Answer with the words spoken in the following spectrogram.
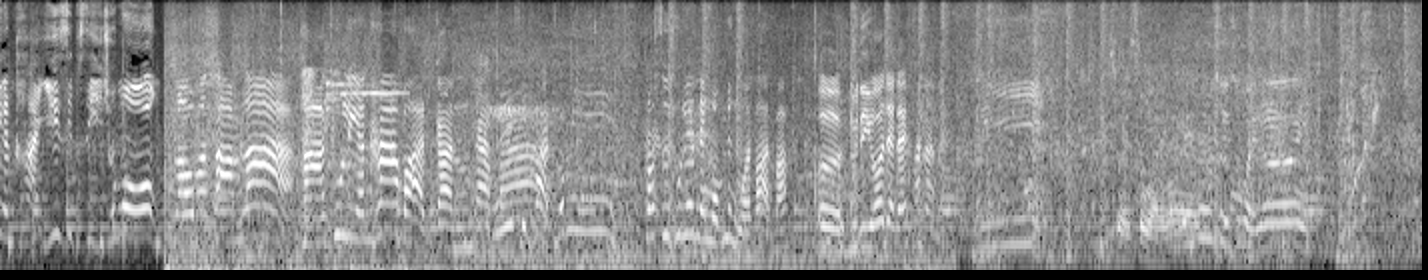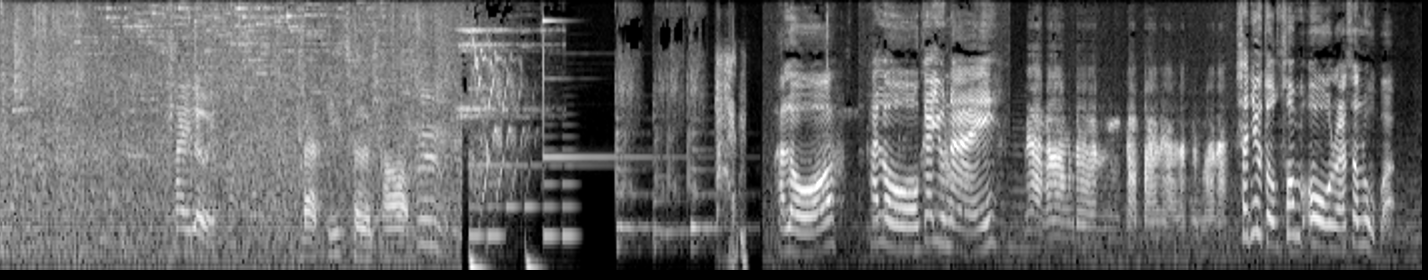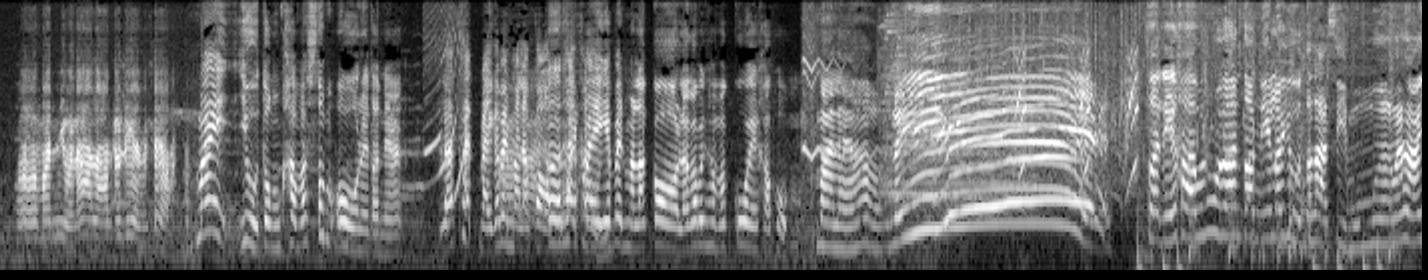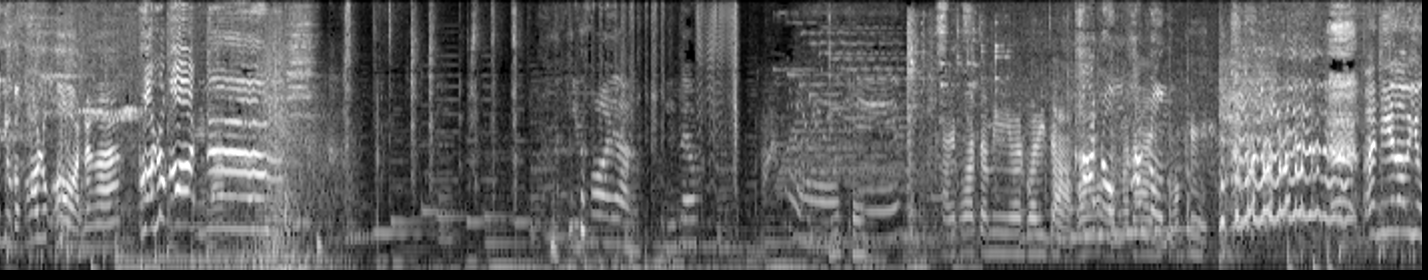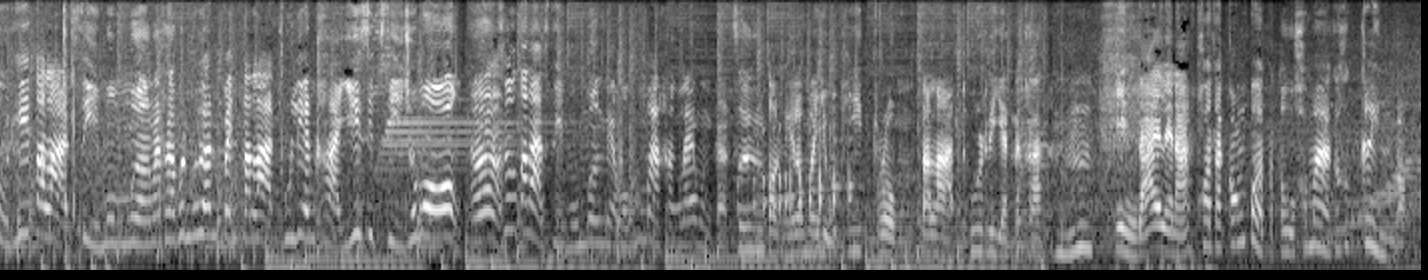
รียนขาย 24 ชั่วโมง เรามาตามล่า หาทุเรียน 5 บาทกัน20 บาทก็มี เราซื้อทุเรียนในงบ 100 บาทปะเออ ดูดีว่าจะได้ขนาดไหน นี่ สวยๆเลยภูสวยๆเลย ใช่เลย แบบที่เธอชอบอืมฮัลโหล ฮัลโหล แกอยู่ไหน เนี่ยกำลังเดินกลับไปเนี่ยจะถึงแล้วเนี่ยฉันอยู่ตรงส้มโอนะสรุปอะ เออมันอยู่หน้าร้านทุเรียนไม่ใช่เหรอไม่อยู่ตรงคำว่าส้มโอเลยตอนเนี้ยแล้วถัดไปก็เป็นมะละกอเออถัดไปก็เป็นมะละกอแล้วก็เป็นคำว่ากล้วยครับผม มาแล้วนี่สวัสดีค่ะเพื่อนๆตอนนี้เราอยู่ตลาดสี่มุมเมืองนะคะ อยู่กับพ่อลูกอ่อนนะคะพ่อลูกอ่อนหนึ่งกินพ่อยังกินแล้วใครพอจะมีเงินบริจาคขนมขนมโอเค อันนี้เราอยู่ที่ตลาดสี่มุมเมืองนะคะ เพื่อนๆ เป็นตลาดทุเรียนขาย 24 ชั่วโมง ซึ่งตลาดสี่มุมเมืองเนี่ยโมเพิ่งมาครั้งแรกเหมือนกัน ซึ่งตอนนี้เรามาอยู่ที่ตรงตลาดทุเรียนนะคะหืมกลิ่นได้เลยนะ พอตากล้องเปิดประตูเข้ามาก็คือกลิ่นแบบใ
